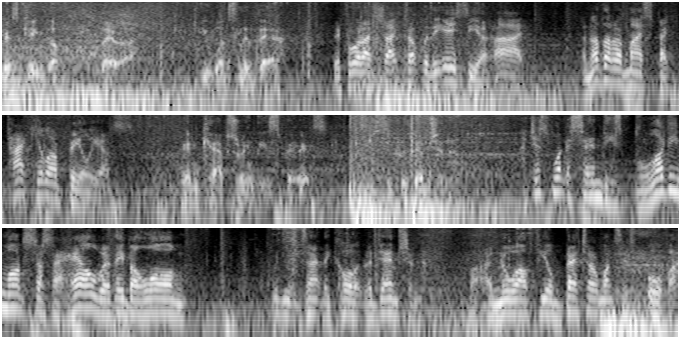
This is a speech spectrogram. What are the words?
This kingdom, Lara. You once lived there. Before I shacked up with the Aesir, aye. Another of my spectacular failures. In capturing these spirits, you seek redemption. I just want to send these bloody monsters to hell where they belong. Wouldn't exactly call it redemption, but I know I'll feel better once it's over.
